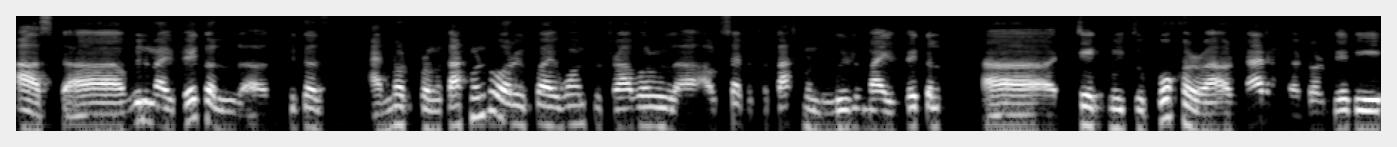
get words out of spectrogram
ask, will my vehicle, because I'm not from Kathmandu or if I want to travel outside of Kathmandu, will my vehicle take me to Pokhara or Narayanghat or maybe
